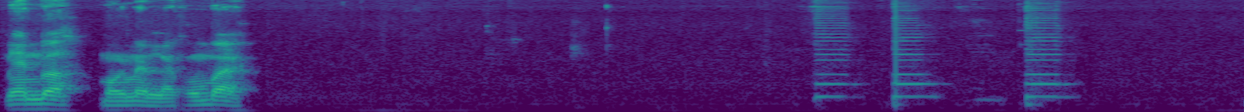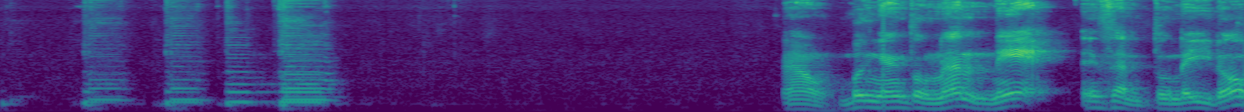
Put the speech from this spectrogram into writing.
แม่นบ่มองนั่นแหละผมว่าเอ้าเบิ่งยังตรงนั้นแน่จังสั่นตรงใดอีกเนาะ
